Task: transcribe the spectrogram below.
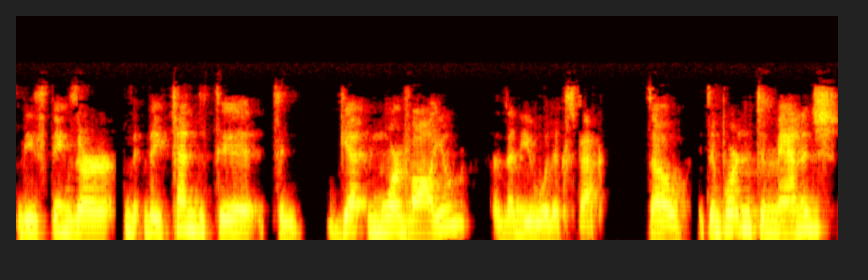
These things are they tend to to get more volume than you would expect. So it's important to manage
